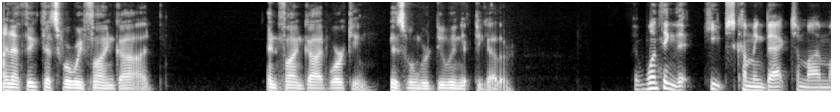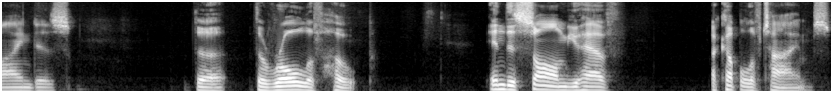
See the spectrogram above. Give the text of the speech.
and I think that's where we find God, and find God working is when we're doing it together. One thing that keeps coming back to my mind is the the role of hope. In this psalm, you have a couple of times.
